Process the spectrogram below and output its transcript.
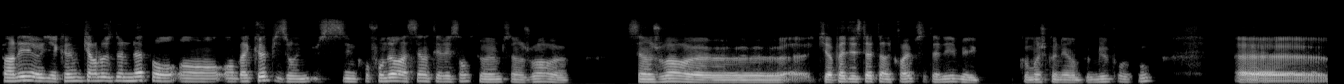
parler. il y a quand même Carlos Dunlap en, en, en backup. Ils ont c'est une profondeur assez intéressante quand même. C'est un joueur c'est un joueur qui a pas des stats incroyables cette année, mais que moi je connais un peu mieux pour le coup. Euh,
